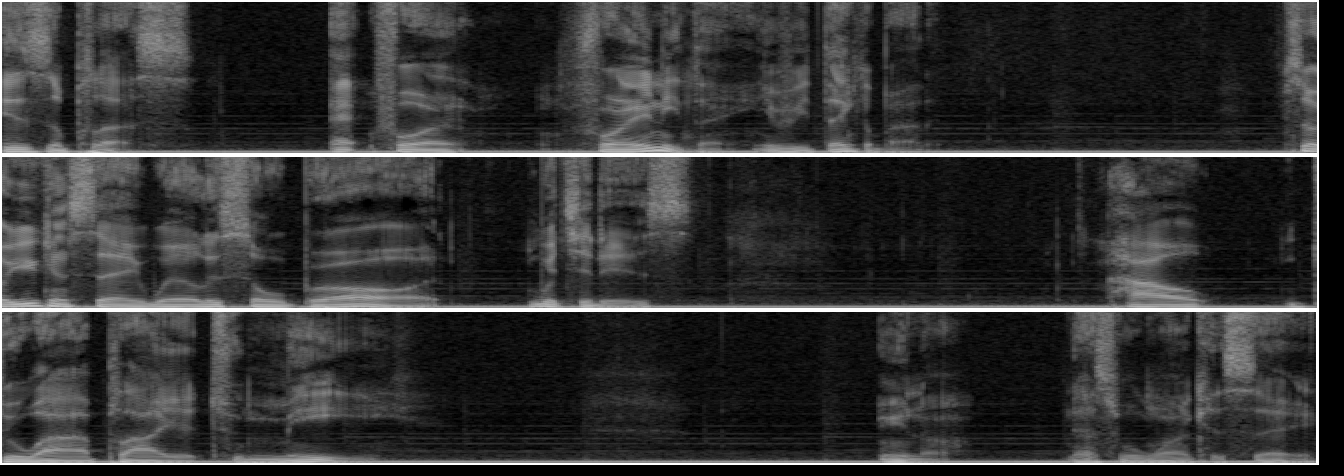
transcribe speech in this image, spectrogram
is a plus at, for for anything if you think about it. So you can say, well, it's so broad, which it is. How do I apply it to me? You know, that's what one could say.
